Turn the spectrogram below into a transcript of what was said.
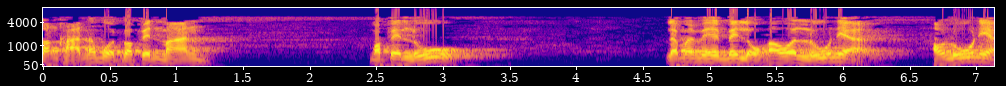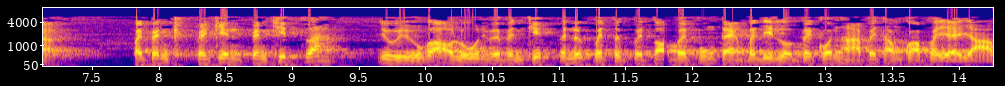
สังขารทั้งหมดมาเป็นมัน มาเป็นรู้ แล้วมันไม่ไม่หลงเอาว่ารู้เนี่ย เอารู้เนี่ย ไปเป็นไปกินเป็นคิดซะอยู่ๆก็เอารู้นี่ไปเป็นคิดไปนึกไปตึกไปตอบไปปรุงแต่งไปดิ้นรนไปค้นหาไปทำความพยายาม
